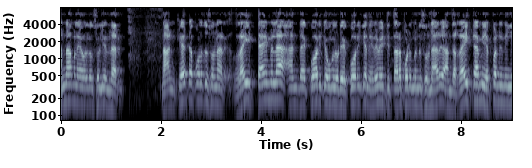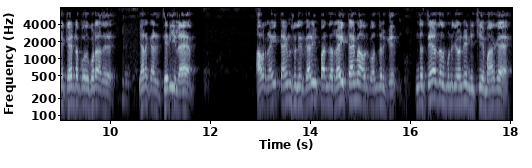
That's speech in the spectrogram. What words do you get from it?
அண்ணாமலை அவர்கள் சொல்லியிருந்தார். நான் கேட்ட பொழுது சொன்னார் ரைட் டைம்ல அந்த கோரிக்கை உங்களுடைய கோரிக்கை நிறைவேற்றி தரப்படும் என்று சொன்னாரு. அந்த ரைட் டைம் எப்பன்னு நீங்க கேட்ட போது கூட அது எனக்கு அது தெரியல. அவர் ரைட் டைம் சொல்லியிருக்காரு. இப்ப அந்த ரைட் டைம் அவருக்கு வந்திருக்கு. இந்த தேர்தல் முடிஞ்ச உடனே நிச்சயமாக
